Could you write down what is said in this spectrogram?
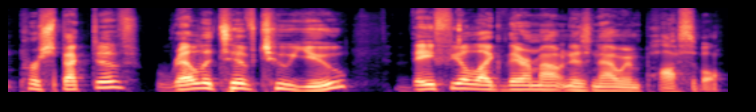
perspective, relative to you, they feel like their mountain is now impossible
